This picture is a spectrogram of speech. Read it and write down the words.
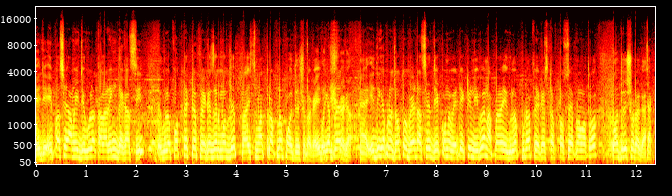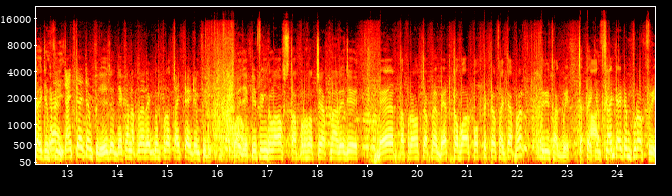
এই যে এই পাশে আমি যেগুলো কালারিং দেখাচ্ছি এগুলো প্রত্যেকটা প্যাকেজের মধ্যে প্রাইস মাত্র আপনার পঁয়ত্রিশশো টাকা। এদিকে আপনার হ্যাঁ এদিকে আপনার যত ব্যাট আছে যে কোনো ব্যাট একটি নেবেন আপনার এগুলো পুরো প্যাকেজটা পাচ্ছে আপনার মাত্র পঁয়ত্রিশশো টাকা। চারটা হ্যাঁ, free? চারটা আইটেম ফ্রি এই যে দেখেন আপনার একদম পুরো চারটা আইটেম ফ্রি এই যে কিপিং গ্লাভস তারপর হচ্ছে আপনার এই যে ব্যাট তারপরে হচ্ছে আপনার ব্যাট কভার প্রত্যেকটা সাইতে আপনার ফ্রি থাকবে। চারটা আর চারটা আইটেম পুরো ফ্রি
